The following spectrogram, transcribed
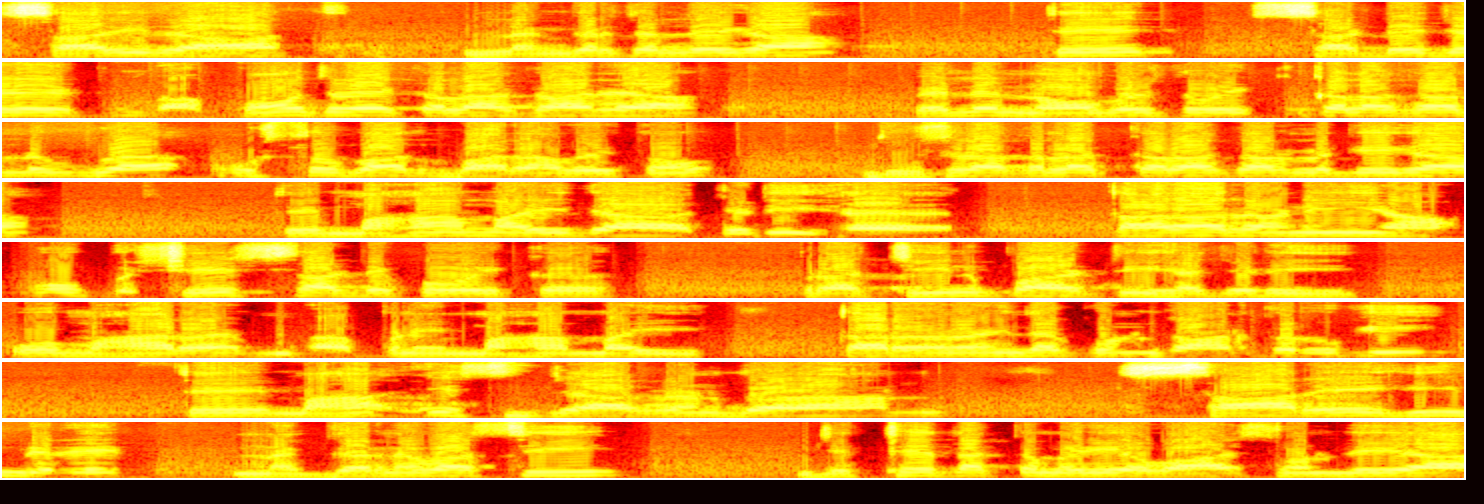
ਸਾਰੀ ਰਾਤ ਲੰਗਰ ਚੱਲੇਗਾ ਤੇ ਸਾਡੇ ਜਿਹੜੇ ਪਹੁੰਚ ਰਹੇ ਕਲਾਕਾਰ ਆ, ਪਹਿਲੇ 9 ਵਜੇ ਤੋਂ ਇੱਕ ਕਲਾਕਾਰ ਲੱਗੂਗਾ, ਉਸ ਤੋਂ ਬਾਅਦ 12 ਵਜੇ ਤੋਂ ਦੂਸਰਾ ਕਲਾ, ਕਲਾਕਾਰ ਲੱਗੇਗਾ ਤੇ ਮਹਾਮਾਈ ਦਾ ਜਿਹੜੀ ਹੈ ਤਾਰਾ ਰਾਣੀ ਆ, ਉਹ ਵਿਸ਼ੇਸ਼ ਸਾਡੇ ਕੋਲ ਇੱਕ ਪ੍ਰਾਚੀਨ ਪਾਰਟੀ ਹੈ ਜਿਹੜੀ ਉਹ ਮਹਾਰਾ, ਆਪਣੇ ਮਹਾਮਾਈ ਤਾਰਾ ਰਾਣੀ ਦਾ ਗੁਣਗਾਨ ਕਰੂਗੀ ਤੇ ਮਹਾ, ਇਸ ਜਾਗਰਣ ਦੌਰਾਨ ਸਾਰੇ ਹੀ ਮੇਰੇ ਨਗਰ ਨਿਵਾਸੀ ਜਿੱਥੇ ਤੱਕ ਮੇਰੀ ਆਵਾਜ਼ ਸੁਣਦੇ ਆ,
